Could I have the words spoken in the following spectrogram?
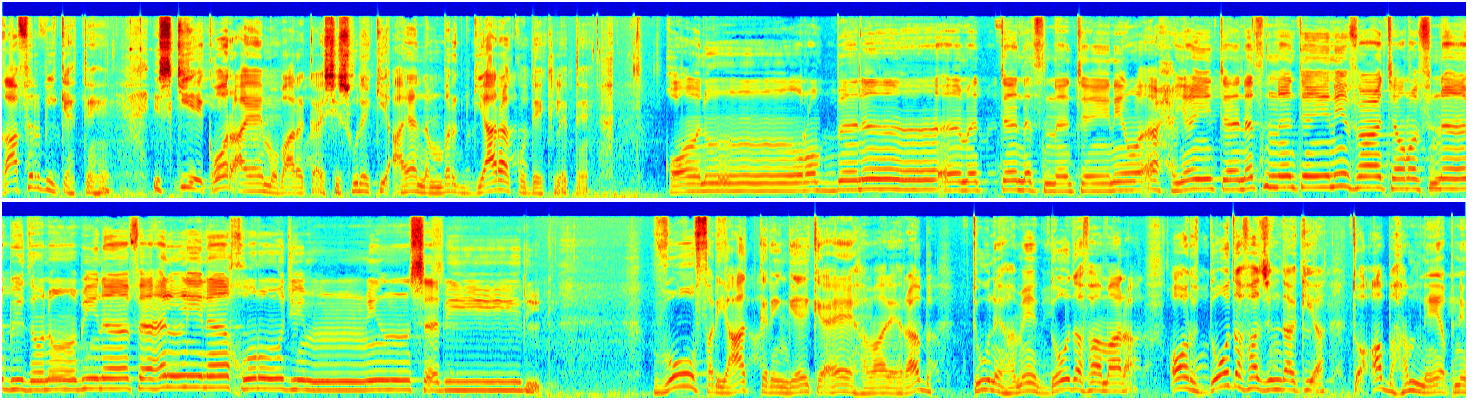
غافر بھی کہتے ہیں، اس کی ایک اور آیا مبارکہ اسی سورہ کی آیا نمبر گیارہ کو دیکھ لیتے ہیں۔ قالوا ربنا أمتنا اثنتين وأحييتنا اثنتين فاعترفنا بذنوبنا فهل إلى خروج من سبيل۔ وہ فریاد کریں گے کہ اے ہمارے رب تو نے ہمیں دو دفعہ مارا اور دو دفعہ زندہ کیا، تو اب ہم نے اپنے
